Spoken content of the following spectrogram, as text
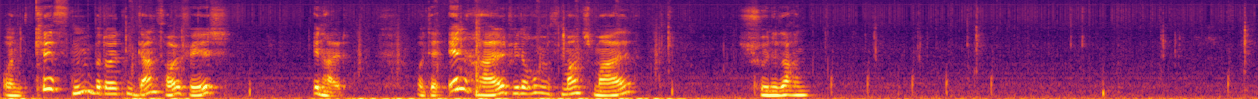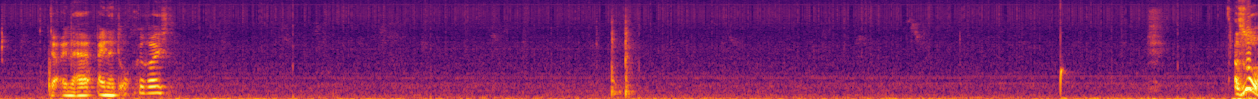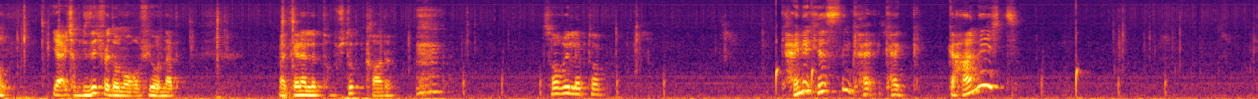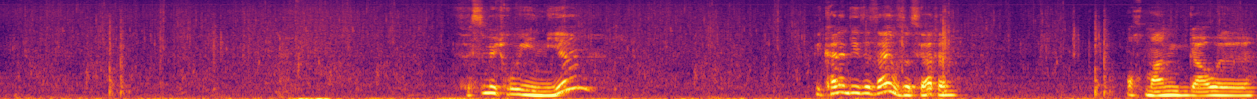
Und Kisten bedeuten ganz häufig Inhalt. Und der Inhalt wiederum ist manchmal schöne Sachen. Ja, eine, eine hätte auch gereicht. Achso! Ja, ich habe die Sichtweite noch auf 400. Mein kleiner Laptop stirbt gerade. Sorry, Laptop. Keine Kisten? Ke ke gar nichts? Willst du mich ruinieren? Wie kann denn diese sein? Wo ist das denn? Och man, Gaul.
